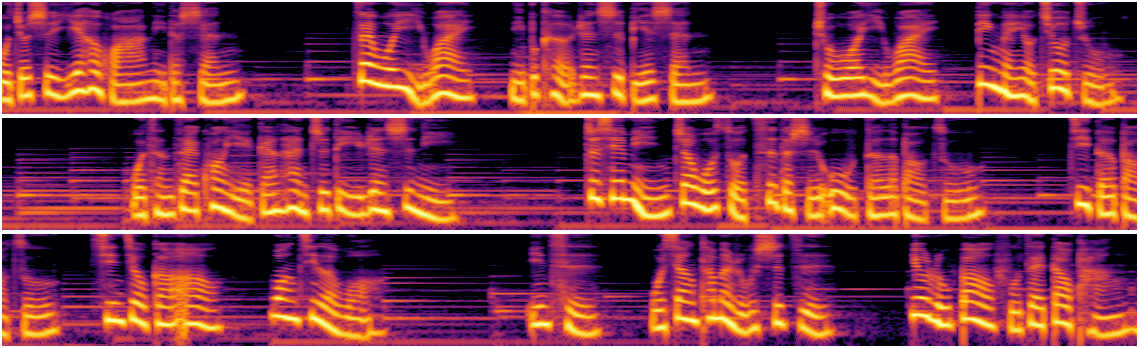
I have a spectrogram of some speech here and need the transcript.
我就是耶和华你的神，在我以外，你不可认识别神；除我以外，并没有救主。我曾在旷野干旱之地认识你。这些民照我所赐的食物得了饱足，既得饱足，心就高傲，忘记了我。因此，我向他们如狮子。又如豹伏在道旁，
